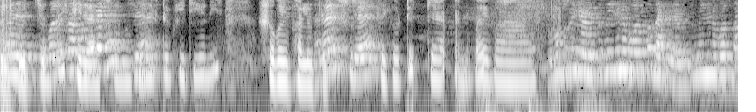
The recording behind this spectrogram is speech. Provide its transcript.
এই পর্যন্ত ফিরে আসব নতুন একটা ভিডিও নিয়ে। সবাই ভালো থেকো, সুস্থ থেকো take care and bye bye তুমি এখানে বসো দেখা যাবে। তুমি এখানে বসো।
